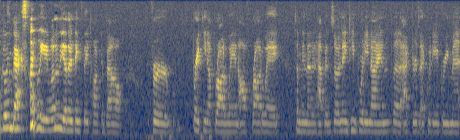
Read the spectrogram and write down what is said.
Going back slightly, one of the other things they talked about for breaking up Broadway and off Broadway, something that had happened. So in 1949, the Actors Equity Agreement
